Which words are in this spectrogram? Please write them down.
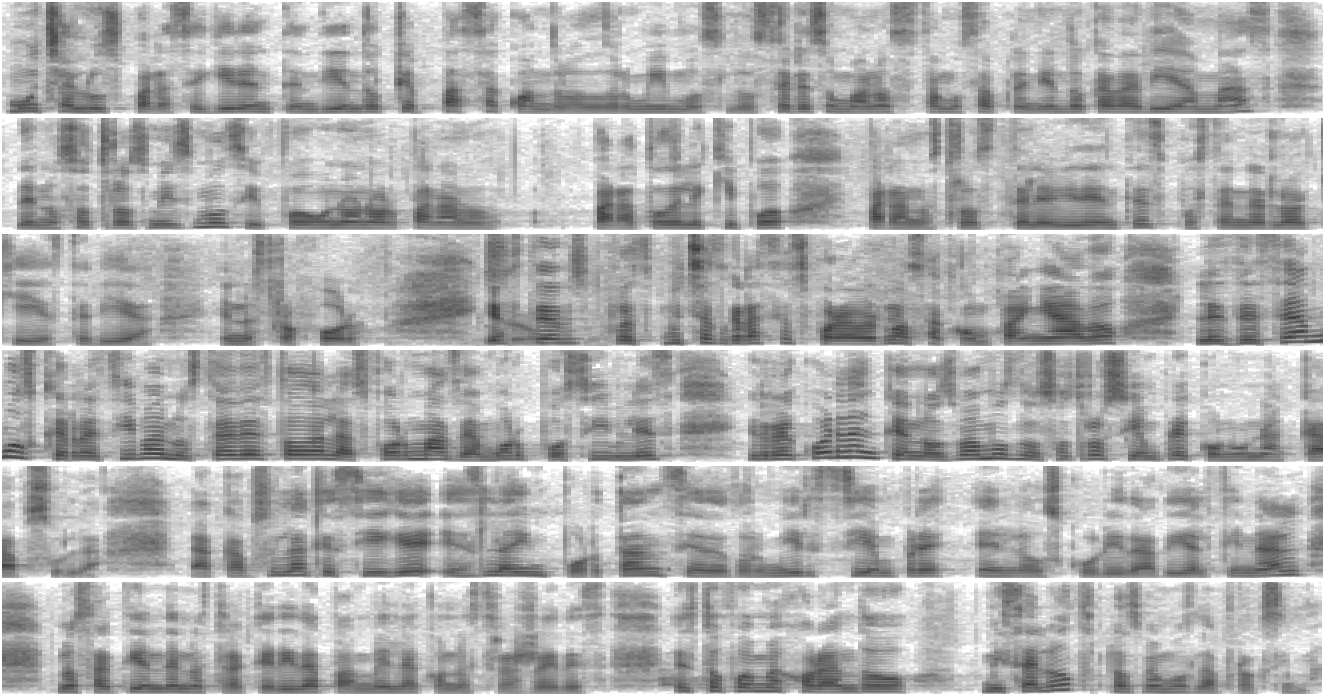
mucha luz para seguir entendiendo qué pasa cuando dormimos. Los seres humanos estamos aprendiendo cada día más de nosotros mismos y fue un honor para para todo el equipo, para nuestros televidentes, pues tenerlo aquí este día en nuestro foro. Y a ustedes, pues muchas gracias por habernos acompañado. Les deseamos que reciban ustedes todas las formas de amor posibles y recuerden que nos vamos nosotros siempre con una cápsula. La cápsula que sigue es la importancia de dormir siempre en la oscuridad y al final nos atiende nuestra querida Pamela con nuestras redes. Esto fue Mejorando mi Salud. Nos vemos la próxima.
